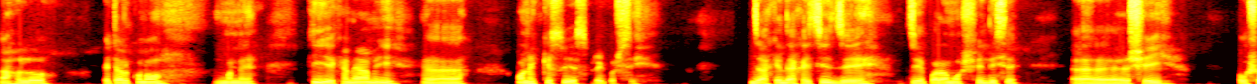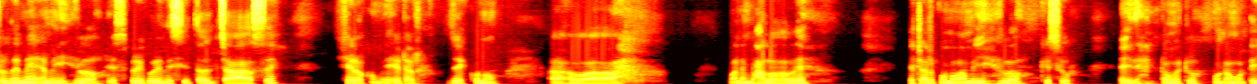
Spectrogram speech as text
না হলো এটার কোনো মানে কি? এখানে আমি অনেক কিছু স্প্রে করছি। যাকে দেখাইছি যে যে পরামর্শ দিছে সেই ঔষধ এনে আমি হলো স্প্রে করে দিছি। তো যা আছে সেরকমই। এটার যে কোনো মানে ভালো হবে। এটার কোনো আমি হলো কিছু, এই টমেটো মোটামুটি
